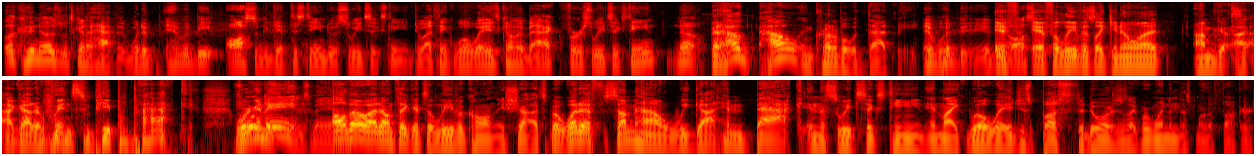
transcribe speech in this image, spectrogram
look, who knows what's going to happen? Would it? It would be awesome to get this team to a Sweet 16. Do I think Will Wade's coming back for a Sweet 16? No, But how how incredible would that be? it would be. It'd be If awesome. if Alleva's like, you know what, I'm go- I, I got to win some people back. Four We're gonna games, man. Although I don't think it's Alleva calling these shots, but what if somehow we got him back in the Sweet 16 and like Will Wade just busts the doors? Is like we're winning this motherfucker.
